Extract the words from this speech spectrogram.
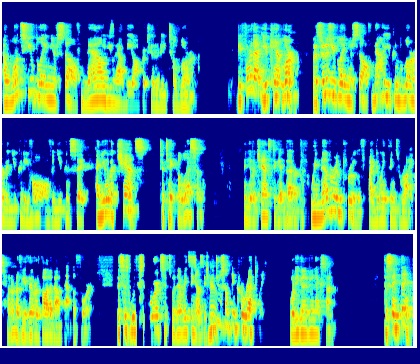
And once you blame yourself, now you have the opportunity to learn. Before that, you can't learn. But as soon as you blame yourself, now you can learn and you can evolve and you can say, and you have a chance to take the lesson and you have a chance to get better. We never improve by doing things right. I don't know if you've ever thought about that before. This is with sports, it's with everything So else. If you do something correctly, what are you going to do next time? The same thing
